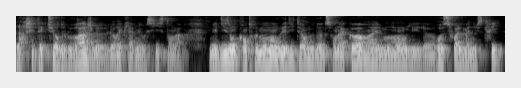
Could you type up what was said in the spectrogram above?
l'architecture de l'ouvrage le, réclamait aussi ce temps-là. Mais disons qu'entre le moment où l'éditeur nous donne son accord hein, et le moment où il reçoit le manuscrit,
